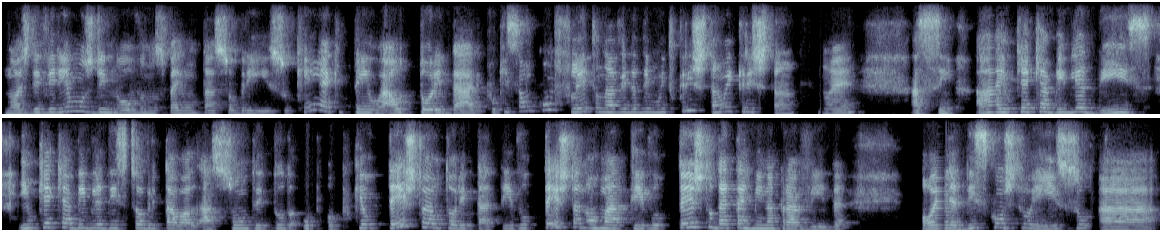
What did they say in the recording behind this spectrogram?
nós deveríamos de novo nos perguntar sobre isso. Quem é que tem a autoridade? Porque isso é um conflito na vida de muito cristão e cristã, não é? Assim, ai, o que é que a Bíblia diz? E o que é que a Bíblia diz sobre tal assunto e tudo? Porque o texto é autoritativo, o texto é normativo, o texto determina para a vida. Olha, desconstruir isso ah,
